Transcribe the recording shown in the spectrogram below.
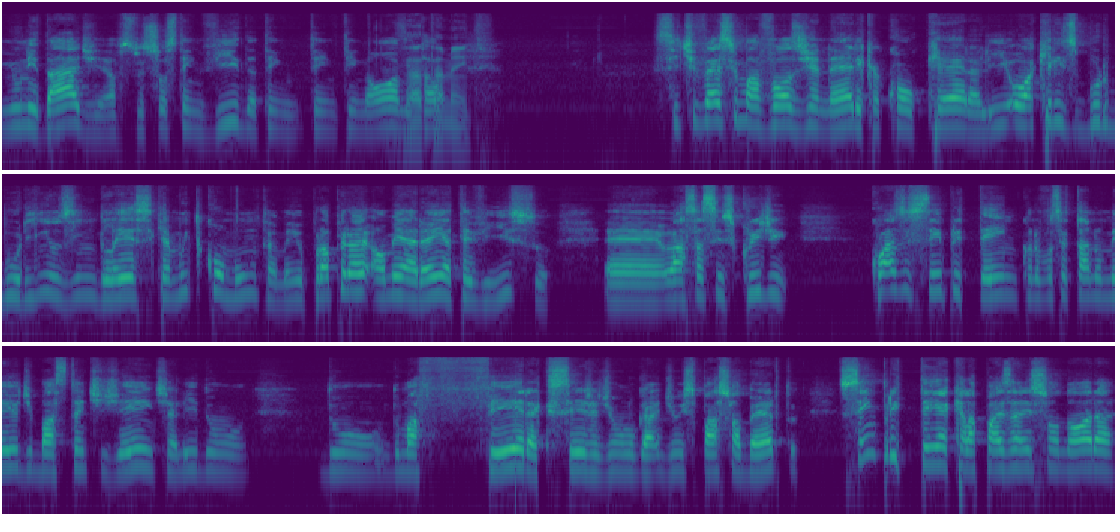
em unidade, as pessoas têm vida, têm, têm, têm nome e tal. Exatamente. Se tivesse uma voz genérica qualquer ali, ou aqueles burburinhos em inglês, que é muito comum também, o próprio Homem-Aranha teve isso, é, o Assassin's Creed quase sempre tem, quando você tá no meio de bastante gente ali, de, um- de um- de uma feira que seja, de um lugar, de um espaço aberto, sempre tem aquela paisagem sonora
